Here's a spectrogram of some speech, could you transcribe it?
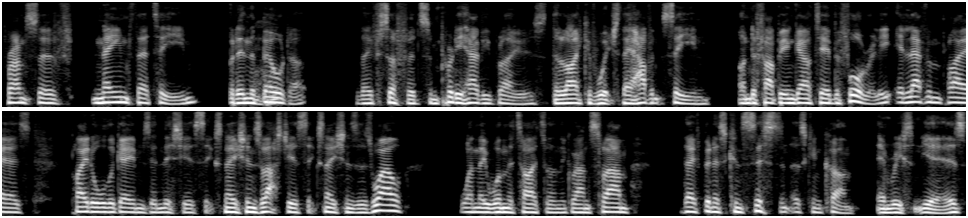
France have named their team, but in the mm-hmm. build-up, they've suffered some pretty heavy blows, the like of which they haven't seen under Fabien Galthié before, really. 11 players played all the games in this year's Six Nations, last year's Six Nations as well, when they won the title in the Grand Slam. They've been as consistent as can come in recent years,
